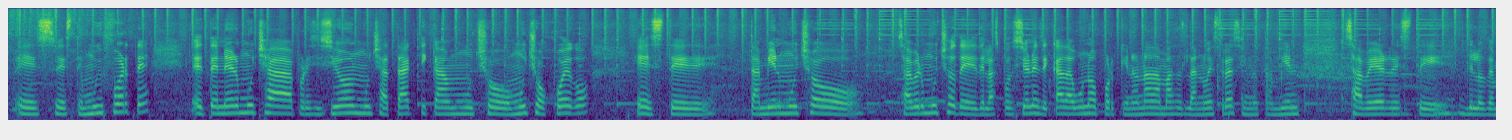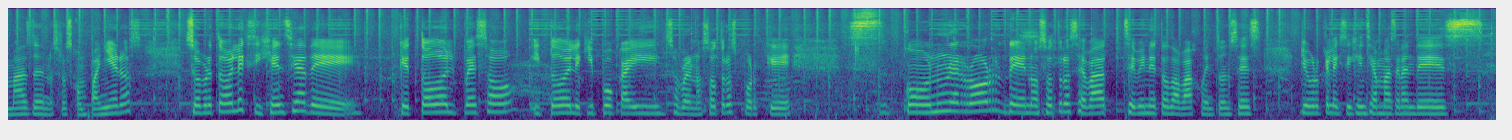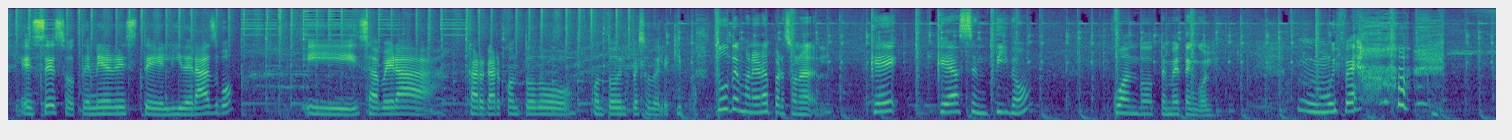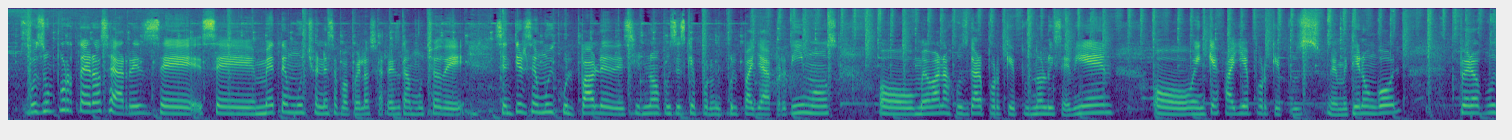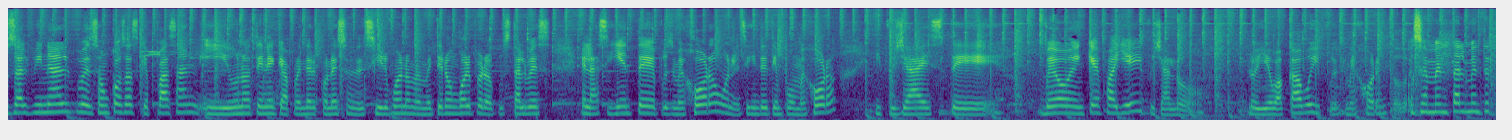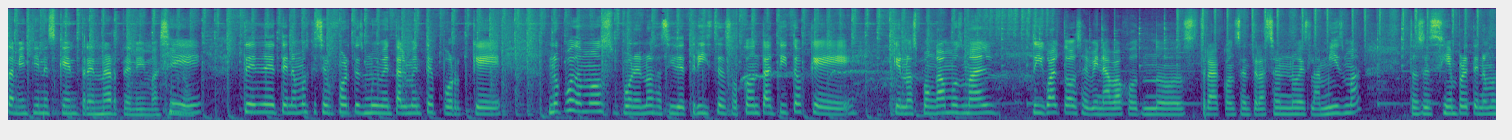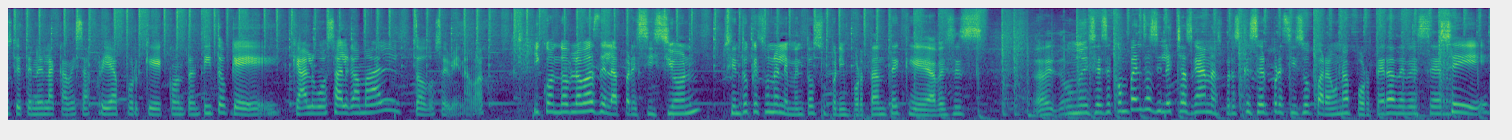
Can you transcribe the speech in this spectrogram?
es este, muy fuerte, eh, tener mucha precisión, mucha táctica, mucho, mucho juego, este, también mucho saber mucho de, de las posiciones de cada uno porque no nada más es la nuestra sino también saber este de los demás de nuestros compañeros. Sobre todo la exigencia de que todo el peso y todo el equipo cae sobre nosotros porque con un error de nosotros se va se viene todo abajo entonces yo creo que la exigencia más grande es es eso tener este liderazgo y saber a cargar con todo con todo el peso del equipo Tú de manera personal, ¿qué, qué has sentido cuando te meten gol? muy feo. Pues un portero se, arries- se, se mete mucho en ese papel o se arriesga mucho de sentirse muy culpable, de decir, no, pues es que por mi culpa ya perdimos, o me van a juzgar porque pues no lo hice bien, o en qué fallé porque pues me metieron gol. Pero pues al final pues son cosas que pasan y uno tiene que aprender con eso, decir, bueno, me metieron gol, pero pues tal vez en la siguiente pues mejoro o en el siguiente tiempo mejoro y pues ya este veo en qué fallé y pues ya lo, lo llevo a cabo y pues mejor en todo. O sea, mentalmente también tienes que entrenarte, me imagino. Sí, ten- tenemos que ser fuertes muy mentalmente porque no podemos ponernos así de tristes o con tantito que, que nos pongamos mal, igual todo se viene abajo, nuestra concentración no es la misma, entonces siempre tenemos que tener la cabeza fría porque con tantito que, que algo salga mal, todo se viene abajo. Y cuando hablabas de la precisión, siento que es un elemento súper importante que a veces eh, uno dice, se compensa si le echas ganas, pero es que ser preciso para una portera debe ser... Sí.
